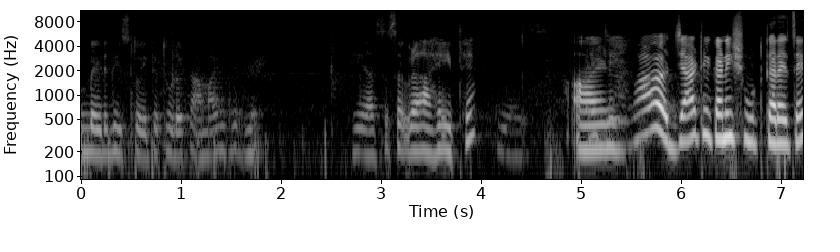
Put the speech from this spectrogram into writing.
बेड दिसतो इथे थोडं सामान ठेवलंय हे असं सगळं आहे इथे. आणि हा ज्या ठिकाणी शूट करायचंय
